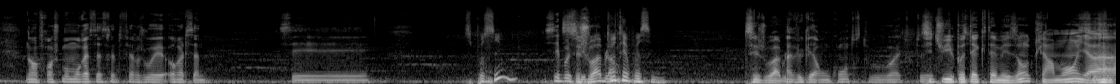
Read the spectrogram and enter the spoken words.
non, franchement, mon rêve, ça serait de faire jouer Orelsan. C'est C'est possible c'est C'est possible. jouable. hein. Tout est possible. C'est jouable. Avec les rencontres, tout. Ouais, tout est- Si tu tout hypothèques ta maison, clairement, il y, a...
